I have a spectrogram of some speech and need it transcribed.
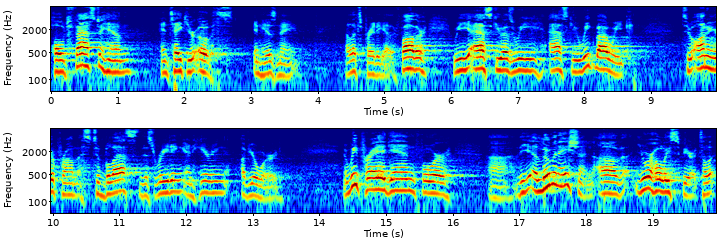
Hold fast to Him and take your oaths in His name. Now let's pray together. Father, we ask you as we ask you week by week to honor your promise, to bless this reading and hearing of your word. And we pray again for uh, the illumination of your Holy Spirit to,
